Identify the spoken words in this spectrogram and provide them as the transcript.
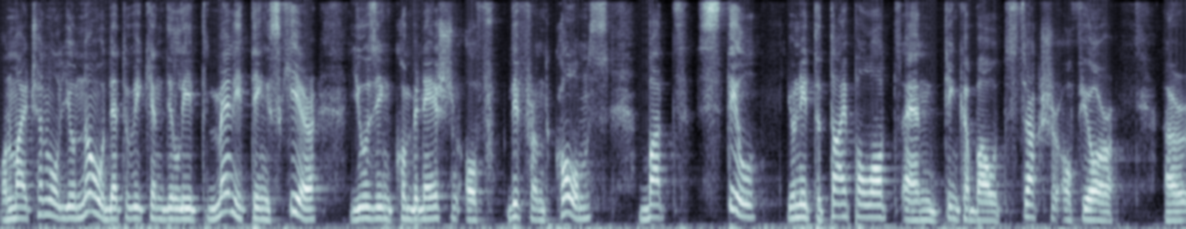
on my channel you know that we can delete many things here using combination of different columns but still you need to type a lot and think about structure of your uh,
